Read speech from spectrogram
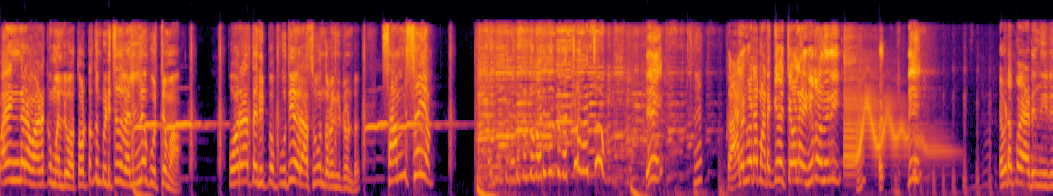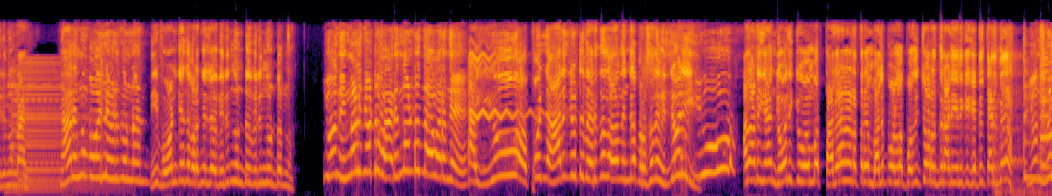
ഭയങ്കര വഴക്കും മല്ലുവാ. തൊട്ടതും പിടിച്ചത് വല്ല കുറ്റമാ. പോരാത്തന് ഇപ്പൊ പുതിയൊരു അസുഖം തുടങ്ങിയിട്ടുണ്ട്. സംശയം. വരുന്നുണ്ട്, വരുന്നുണ്ട്, വരുന്നുണ്ട്, വെച്ചോ, വെച്ചോ. ഏയ്, കാലം കൂടെ മടക്കി വെച്ചോളാം എങ്ങനെ വന്നതി എവിടെ പോയാടി നീ വിരുന്നുണ്ണാൻ? ഞാനെങ്ങും പോയില്ല വിരുന്നുണ്ണാൻ. നീ ഫോൺ ചെയ്ത് പറഞ്ഞല്ലോ വിരുന്നുണ്ട് വിരുന്നുണ്ടെന്ന്. അയ്യോ നിങ്ങൾ ഇങ്ങോട്ട് വരുന്നുണ്ടെന്നാ പറഞ്ഞേ. അയ്യോ അപ്പൊ ഞാൻ ഇങ്ങോട്ട് വരുന്നതാണ് നിന്റെ പ്രശ്നം? ഇല്ലോടി. അയ്യോ. അതാണ് ഞാൻ ജോലിക്ക് പോകുമ്പോ തലയാണ് അത്രയും വലിപ്പമുള്ള പൊതിച്ചോറത്തിനാണ് എനിക്ക് കെട്ടിത്തരുന്നത് അയ്യോ നിങ്ങൾ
